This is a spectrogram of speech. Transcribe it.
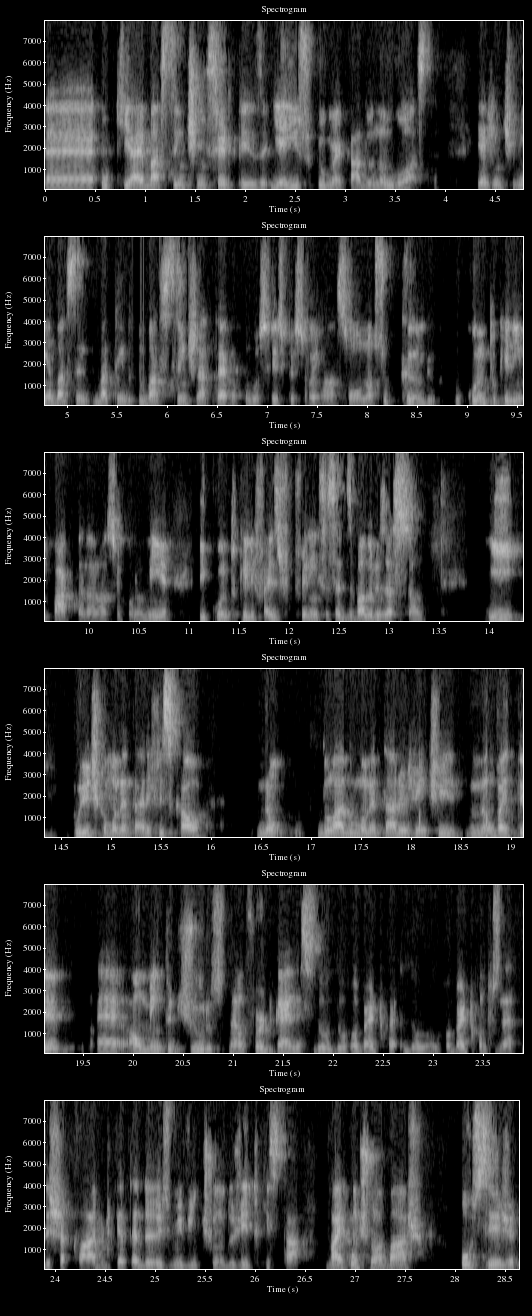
é, o que há é bastante incerteza, e é isso que o mercado não gosta. E a gente vinha bastante, batendo bastante na tecla com vocês, pessoal, em relação ao nosso câmbio, o quanto que ele impacta na nossa economia e quanto que ele faz diferença essa desvalorização. E política monetária e fiscal, não, do lado monetário a gente não vai ter é, aumento de juros, né? O Ford Guidance do, do, Roberto, do Roberto Campos Neto deixa claro de que até 2021, do jeito que está, vai continuar baixo, ou seja,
